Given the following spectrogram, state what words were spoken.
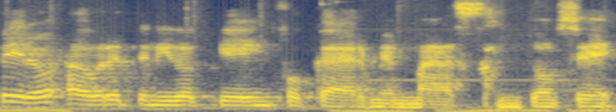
pero ahora he tenido que enfocarme más. Entonces,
